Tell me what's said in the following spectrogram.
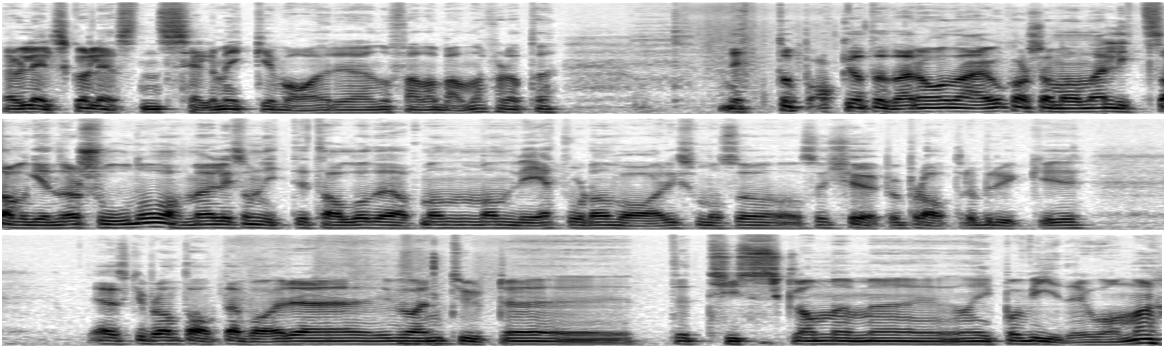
jeg ville elske å lese den selv om jeg ikke var noe noen fan av bandet. For at det, nettopp akkurat det der, og det er jo kanskje at man er litt samme generasjon da, med liksom 90-tallet, og det at man, man vet hvordan det var liksom, også, også kjøpe plater og bruke Jeg husker blant annet jeg var, eh, Vi var en tur til, til Tyskland med, med, når jeg gikk på videregående.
